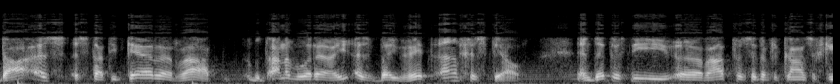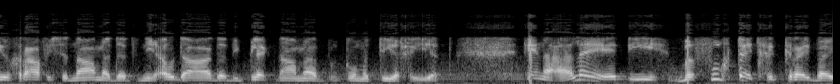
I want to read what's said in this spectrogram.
Daar is 'n statutêre raad met ander woorde hy is by wet ingestel. En dit is die uh, raad vir Suid-Afrikaanse geografiese name dit in die ou dae dat die plekname komitee geheet en hulle het die bevoegdheid gekry by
